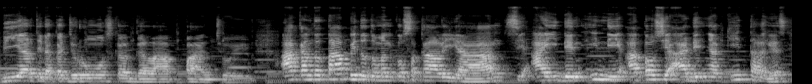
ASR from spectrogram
Biar tidak kejerumus kegelapan cuy. Akan tetapi teman-temanku sekalian Si Aiden ini atau si adiknya kita guys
